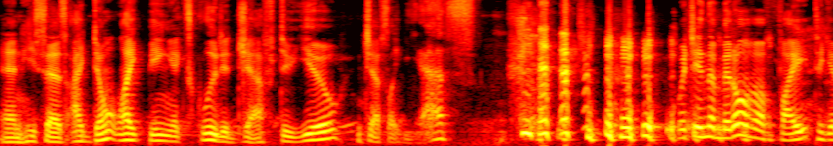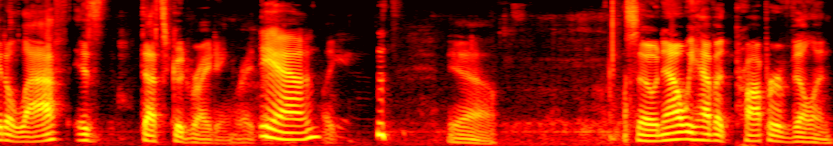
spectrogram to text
And he says, I don't like being excluded, Jeff. Do you? Jeff's like, yes. Which in the middle of a fight to get a laugh is that's good writing, right? there. Yeah. Like, yeah. So now we have a proper villain.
